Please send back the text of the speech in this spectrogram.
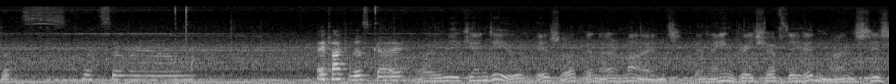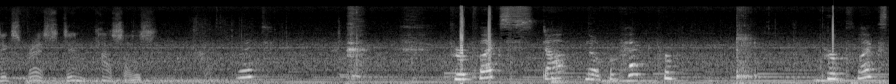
What's what's around? I talked to this guy. All we can do is open our minds. The language of the hidden ones is expressed in puzzles. What? Perplexed stop no perplex per, perplexed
